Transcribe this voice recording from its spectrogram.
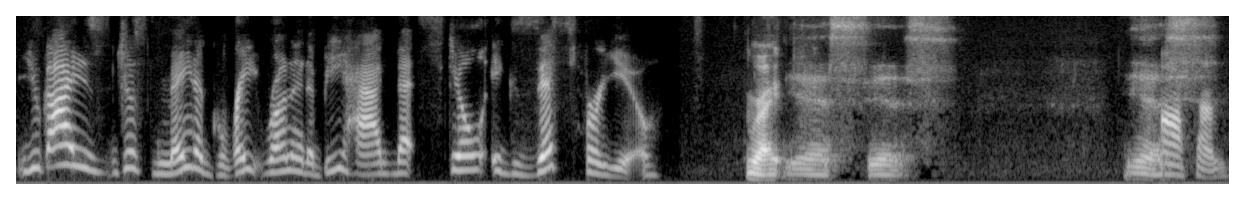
you guys just made a great run at a BHAG that still exists for you. Right. Yes, yes. Yes. Awesome.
